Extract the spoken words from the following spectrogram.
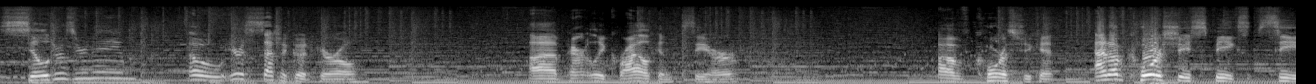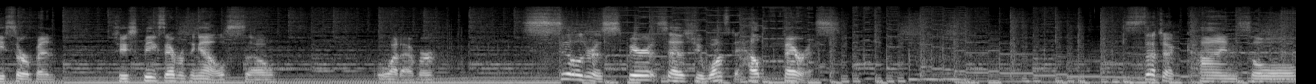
Syldra's your name? Oh, you're such a good girl. Uh, apparently Krile can see her. Of course she can. And of course she speaks Sea Serpent. She speaks everything else, so... Whatever. Syldra's spirit says she wants to help Faris. Such a kind soul.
